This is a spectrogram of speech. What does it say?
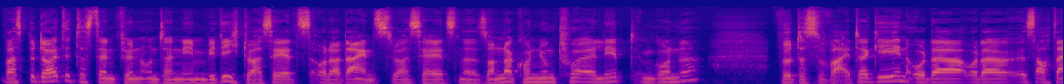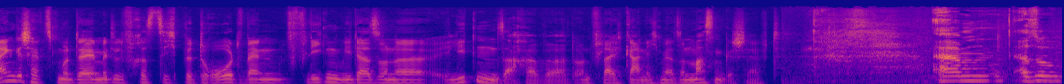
Was bedeutet das denn für ein Unternehmen wie dich? Du hast ja jetzt, oder deins, du hast ja jetzt eine Sonderkonjunktur erlebt im Grunde. Wird das so weitergehen oder, oder ist auch dein Geschäftsmodell mittelfristig bedroht, wenn Fliegen wieder so eine Elitensache wird und vielleicht gar nicht mehr so ein Massengeschäft? Ähm, also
